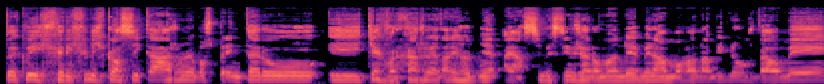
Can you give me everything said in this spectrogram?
takových rychlých klasikářů nebo sprinterů, i těch vrchařů je tady hodně a já si myslím, že Romandie by nám mohla nabídnout velmi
